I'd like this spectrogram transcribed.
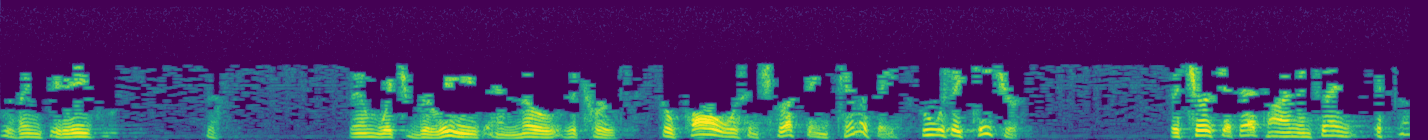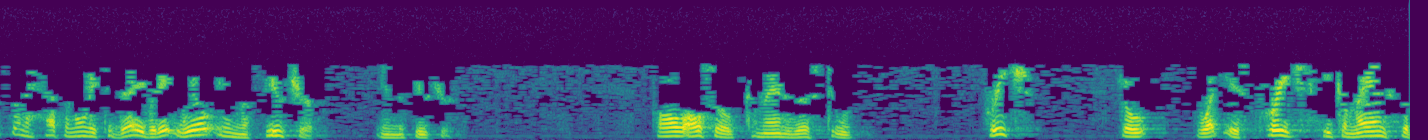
them believe them which believe and know the truth. So Paul was instructing Timothy, who was a teacher, the church at that time, and saying, it's not going to happen only today, but it will in the future. In the future. Paul also commanded us to preach. So what is preached, he commands the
